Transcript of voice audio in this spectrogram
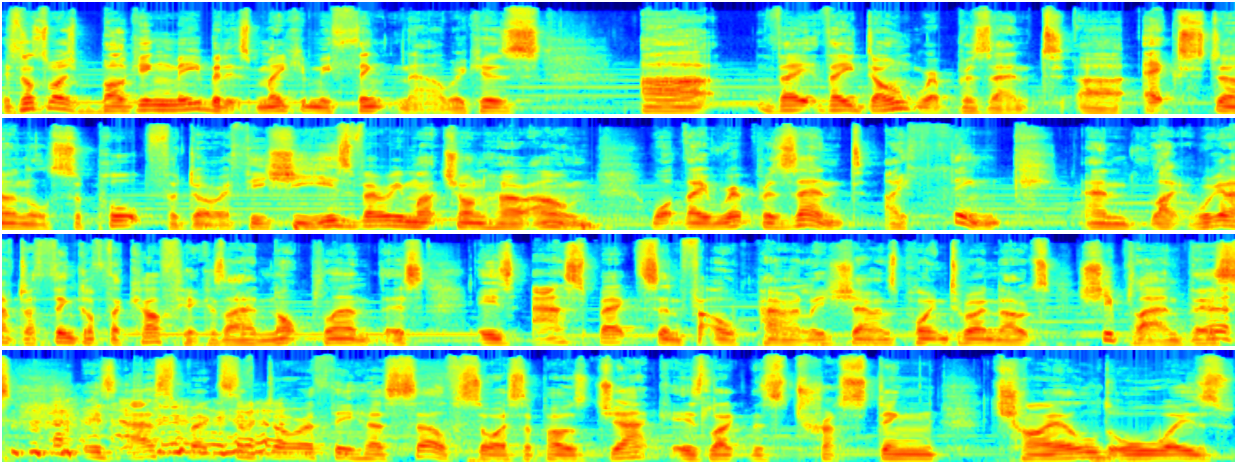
it's not so much bugging me, but it's making me think now because uh, they they don't represent uh, external support for Dorothy. She is very much on her own. What they represent, I think, and like we're gonna have to think off the cuff here because I had not planned this, is aspects and oh, apparently Sharon's pointing to her notes. She planned this. is aspects of Dorothy herself. So I suppose Jack is like this trusting child, always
